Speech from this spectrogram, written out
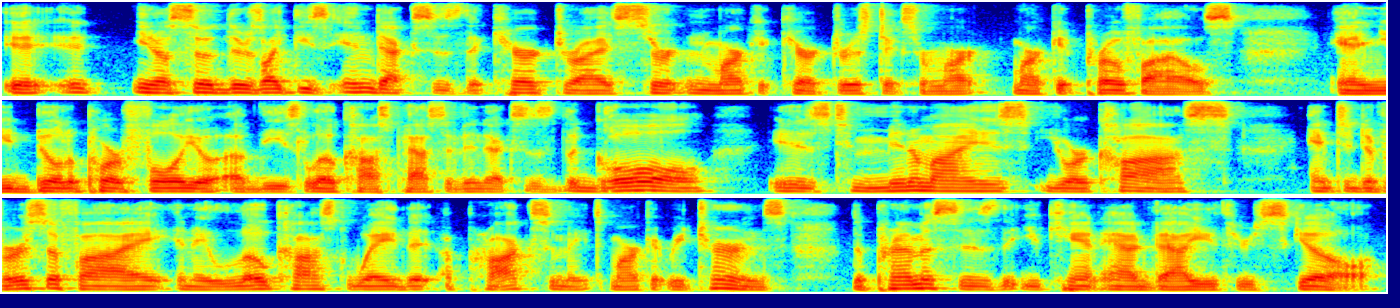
it, it, you know, so there's like these indexes that characterize certain market characteristics or mar- market profiles, and you'd build a portfolio of these low-cost passive indexes. The goal is to minimize your costs and to diversify in a low-cost way that approximates market returns. The premise is that you can't add value through skill,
